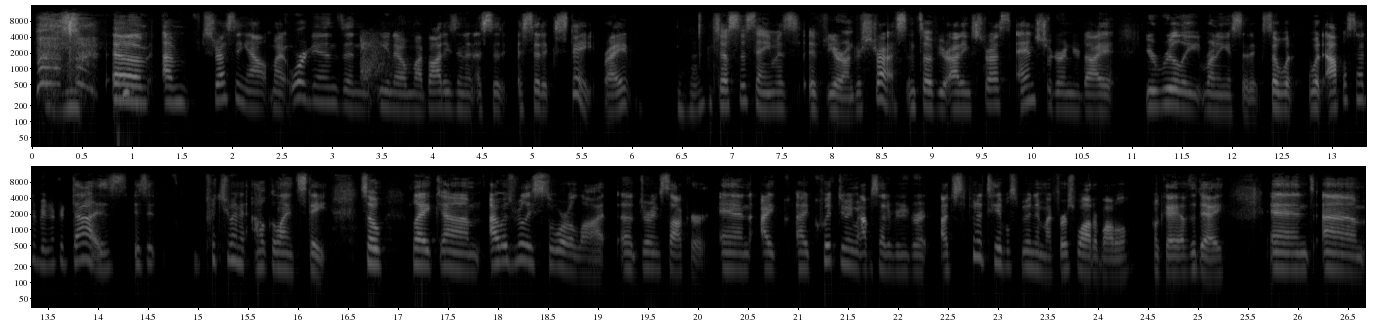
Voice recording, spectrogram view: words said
um, I'm stressing out my organs and you know my body's in an acidic, acidic state, right? Mm-hmm. Just the same as if you're under stress. And so if you're adding stress and sugar in your diet, you're really running acidic. So what what apple cider vinegar does is it puts you in an alkaline state. So like um, I was really sore a lot uh, during soccer, and I I quit doing apple cider vinegar. I just put a tablespoon in my first water bottle, okay, of the day, and um,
